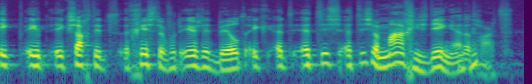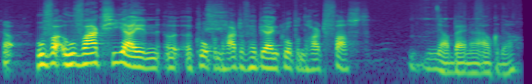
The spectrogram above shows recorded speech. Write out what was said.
ik, ik, ik, zag dit gisteren voor het eerst, dit beeld. Ik, het, het, is, het is een magisch ding, hè, dat mhm. hart. Ja. Hoe, va hoe, vaak zie jij een, een kloppend hart of heb jij een kloppend hart vast? Ja, bijna elke dag.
